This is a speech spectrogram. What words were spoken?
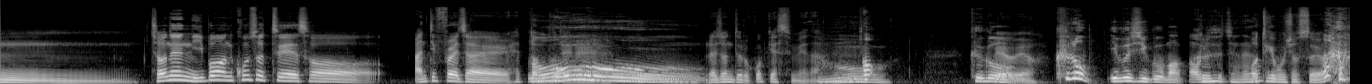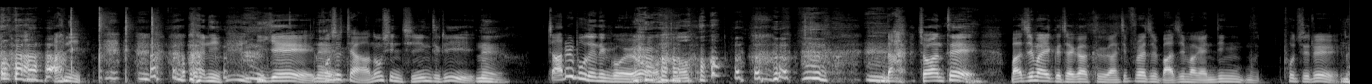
음, 저는 이번 콘서트에서 Antifragile 했던 오. 무대를 legend로 꼽겠습니다. 오. 어? 그거 왜요, 왜요? Crop 입으시고 막 어, 그러셨잖아요. 어떻게 보셨어요? 아니, 아니, 이게 네. 콘서트에 안 오신 지인들이 네. 짤을 보내는 거예요. 나, 저한테 마지막에 그 제가 그 Antifragile 마지막 엔딩 무- 포즈를 네.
